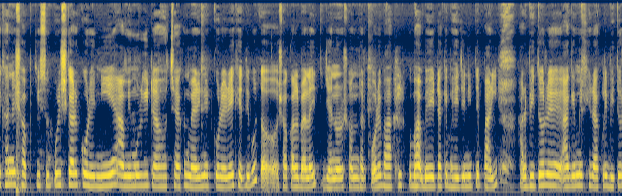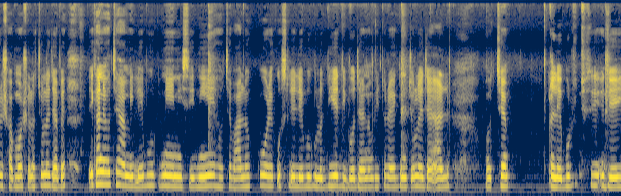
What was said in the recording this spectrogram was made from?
এখানে সব কিছু পরিষ্কার করে নিয়ে আমি মুরগিটা হচ্ছে এখন ম্যারিনেট করে রেখে দেব। তো সকালবেলায় যেন সন্ধ্যার পরে ভালোভাবে এটাকে ভেজে নিতে পারি। আর ভিতরে আগে মেখে রাখলে ভিতরে সব মশলা চলে যাবে। এখানে হচ্ছে আমি লেবু নিয়ে নিছি। নিয়ে হচ্ছে ভালো করে কষলে লেবুগুলো দিয়ে দিব যেন ভিতরে একদম চলে যায়। আর হচ্ছে লেবুর যেই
